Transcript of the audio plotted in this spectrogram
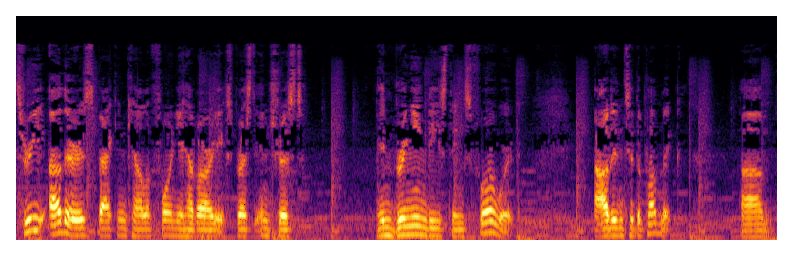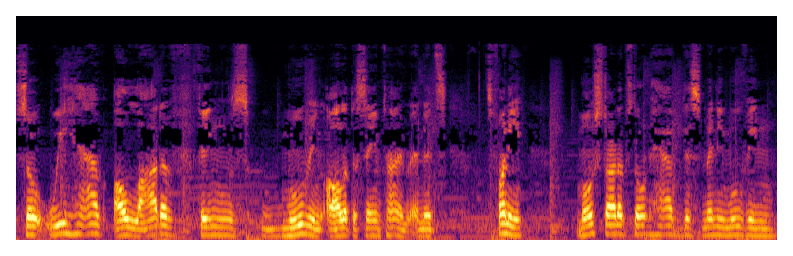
three others back in California have already expressed interest in bringing these things forward out into the public. Um, so we have a lot of things moving all at the same time, and it's it's funny. Most startups don't have this many moving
